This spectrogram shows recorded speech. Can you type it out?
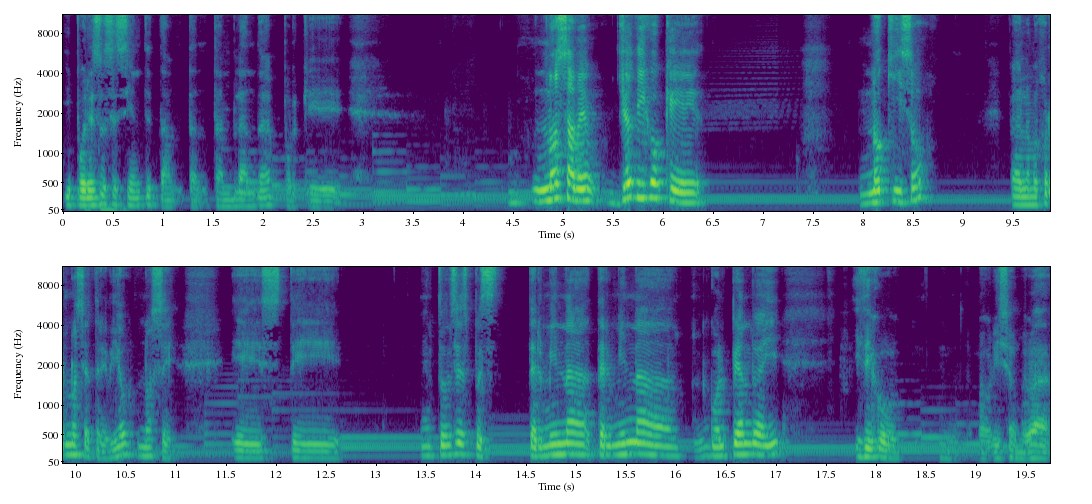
y por eso se siente tan, tan, blanda, porque no sabe, yo digo que no quiso, a lo mejor no se atrevió, no sé. Este, entonces, pues termina, termina golpeando ahí y digo, Mauricio me va,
